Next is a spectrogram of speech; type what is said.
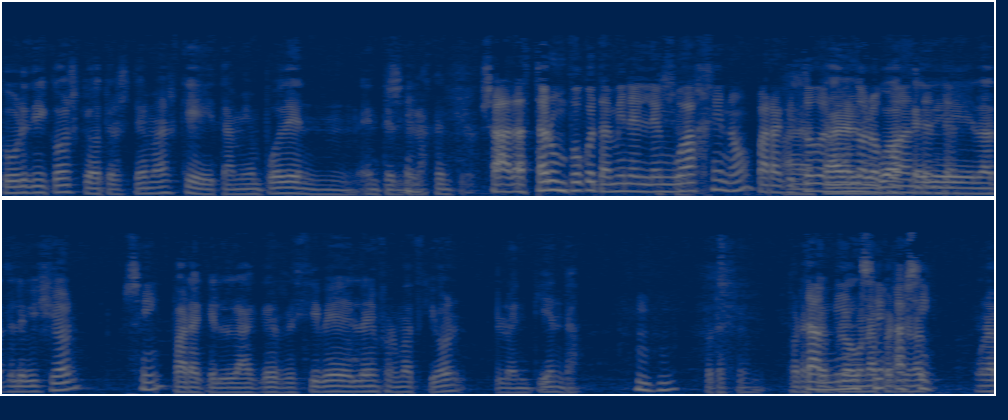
jurídicos que otros temas que también pueden entender Sí. la gente. O sea, adaptar un poco también el lenguaje, ¿no? Para que todo el mundo lo pueda entender. de la televisión Sí. para que la que recibe la información lo entienda. Por ejemplo, por También ejemplo una se- ah, persona, una,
